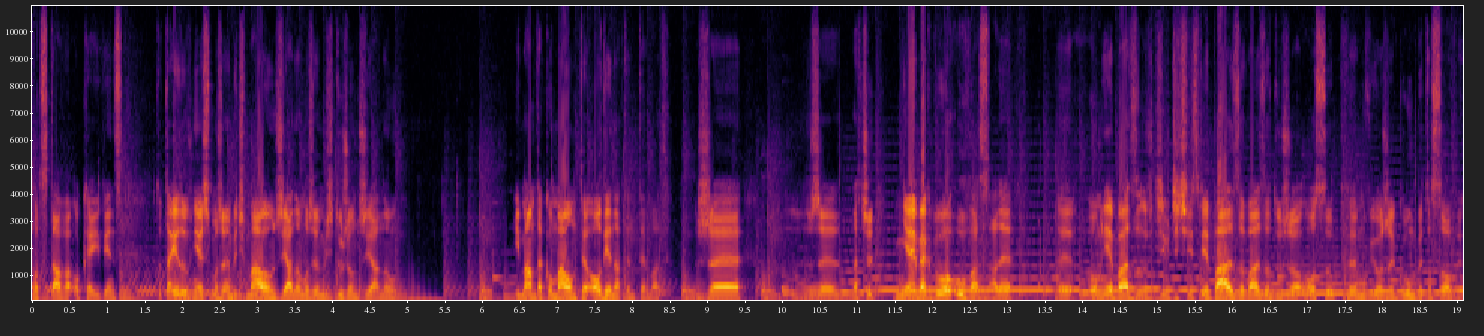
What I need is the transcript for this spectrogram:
Podstawa, okej, więc tutaj również możemy być małą Gianą, możemy być dużą Gianą. I mam taką małą teorię na ten temat, że że, znaczy, nie wiem jak było u was, ale y, u mnie bardzo, w, dzieciństwie bardzo, bardzo dużo osób y, mówiło, że Gumby to sowy.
